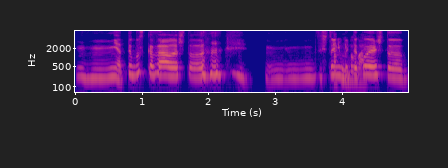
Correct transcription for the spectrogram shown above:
Нет, ты бы сказала, что что-нибудь такое, что,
